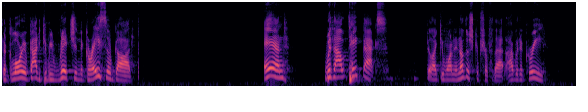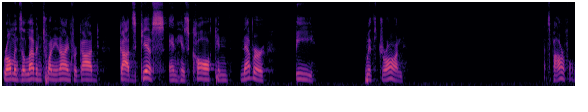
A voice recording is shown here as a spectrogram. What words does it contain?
the glory of God. You can be rich in the grace of God. And without takebacks. I feel like you want another scripture for that. I would agree. Romans 11 29, for God, God's gifts and his call can never be withdrawn. That's powerful.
